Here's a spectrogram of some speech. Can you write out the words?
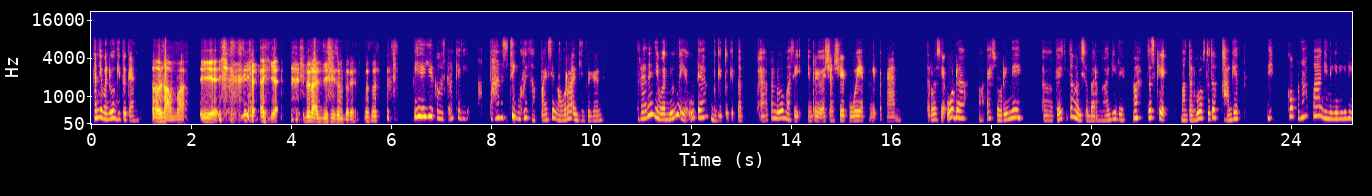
Kan zaman dulu gitu kan? Oh sama, iya iya Iya iya, itu najis sih sebenarnya. Terus terus? Iya iya, kalau sekarang kayak apaan sih, gue ngapain sih norak gitu kan. Ternyata zaman dulu ya udah, begitu kita, kan dulu masih in relationship with gitu kan. Terus ya udah, "Eh sorry nih, eee, kayaknya kita nggak bisa bareng lagi deh." Hah? Terus kayak mantan gue waktu itu kaget, "Ih kok kenapa? Gini gini gini."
